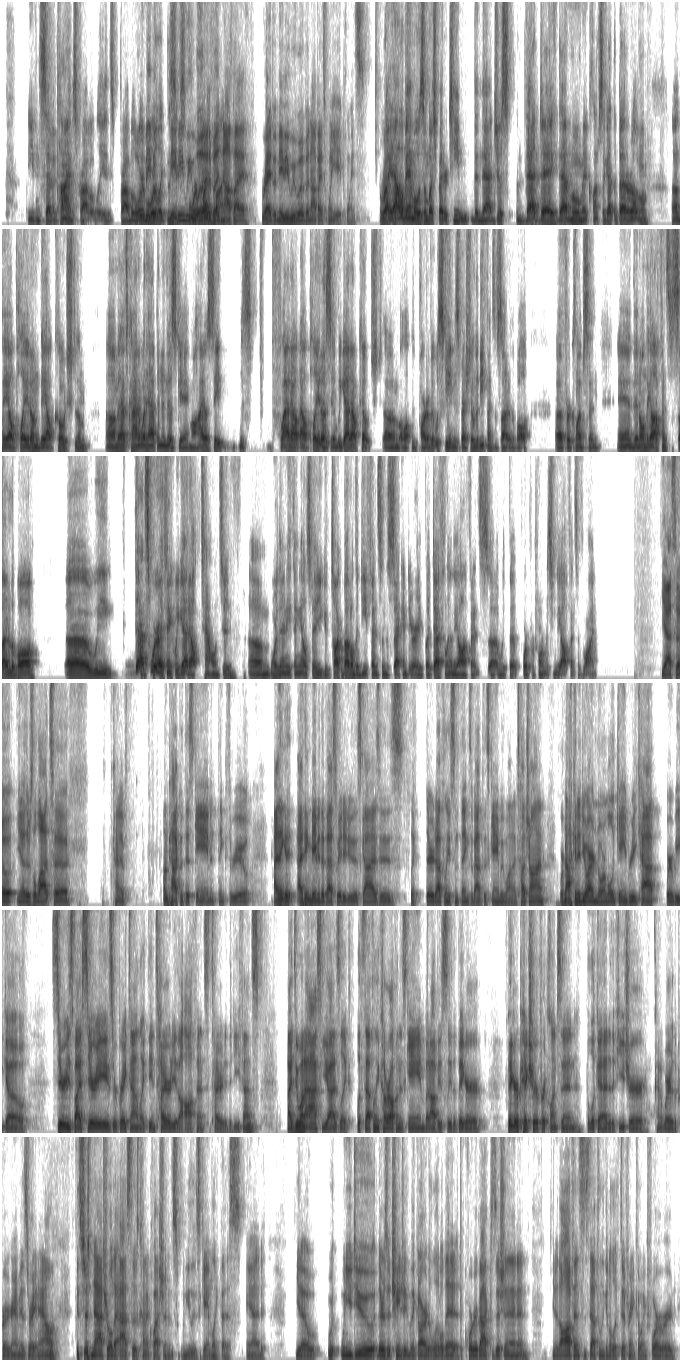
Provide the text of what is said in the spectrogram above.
even seven times. Probably it's probably or maybe, more like maybe six, we four, would, five, but five. not by right. But maybe we would, but not by 28 points. Right. Alabama was a much better team than that. Just that day, that moment, Clemson got the better of them. Um, they outplayed them. They outcoached them. Um, and that's kind of what happened in this game. Ohio State is flat out outplayed us, and we got outcoached. Um, a lot, part of it was scheme, especially on the defensive side of the ball uh, for Clemson. And then on the offensive side of the ball, uh, we that's where I think we got out talented um, more than anything else. Now you could talk about on the defense and the secondary, but definitely on the offense uh, with the poor performance from the offensive line. Yeah, so you know, there's a lot to kind of unpack with this game and think through. I think it, I think maybe the best way to do this, guys, is like there are definitely some things about this game we want to touch on. We're not going to do our normal game recap where we go series by series or break down like the entirety of the offense, entirety of the defense. I do want to ask you guys, like, let's definitely cover off on this game, but obviously the bigger, bigger picture for Clemson, the look ahead to the future, kind of where the program is right now. It's just natural to ask those kind of questions when you lose a game like this. And, you know, w- when you do, there's a changing the guard a little bit at the quarterback position. And, you know, the offense is definitely going to look different going forward.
